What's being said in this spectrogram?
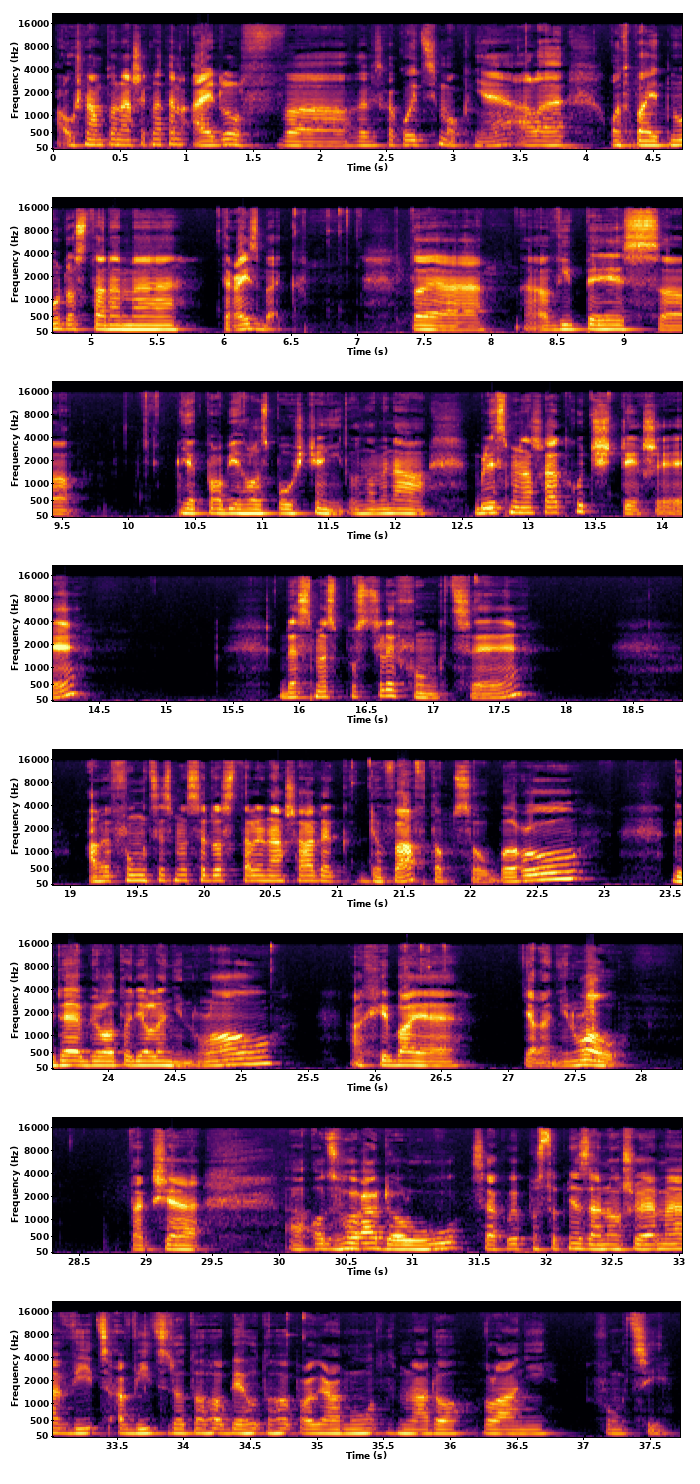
A už nám to neřekne ten idle v, ve vyskakujícím okně, ale od Pythonu dostaneme traceback. To je eh, výpis, eh, jak proběhlo spouštění. To znamená, byli jsme na řádku 4, kde jsme spustili funkci a ve funkci jsme se dostali na řádek 2 v tom souboru, kde bylo to dělení nulou a chyba je dělení nulou. Takže od zhora dolů se jakoby postupně zanořujeme víc a víc do toho běhu toho programu, to znamená do volání funkcí.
